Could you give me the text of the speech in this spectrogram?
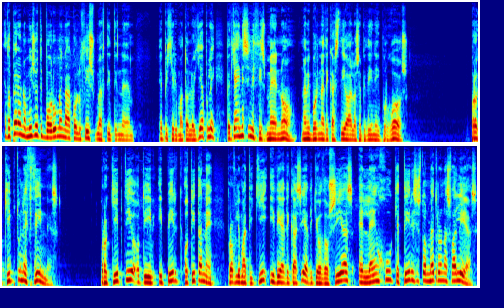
Εδώ πέρα νομίζω ότι μπορούμε να ακολουθήσουμε αυτή την ε, επιχειρηματολογία που λέει «Παιδιά, είναι συνηθισμένο να μην μπορεί να δικαστεί ο άλλος επειδή είναι υπουργός. Προκύπτουν ευθύνες. Προκύπτει ότι, υπήρ, ότι ήταν προβληματική η διαδικασία δικαιοδοσίας, ελέγχου και τήρησης των μέτρων ασφαλείας.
